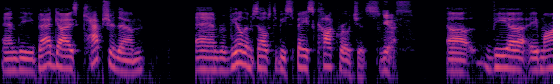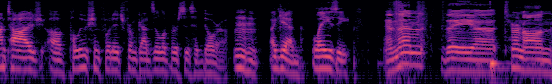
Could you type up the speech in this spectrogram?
And the bad guys capture them and reveal themselves to be space cockroaches Yes. Uh, via a montage of pollution footage from Godzilla versus Hedorah. hmm Again, lazy. And then they uh, turn on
